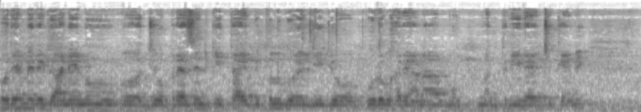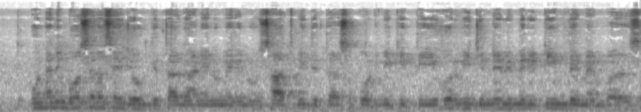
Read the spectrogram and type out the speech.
ਉਹਦੇ ਮੇਰੇ ਗਾਣੇ ਨੂੰ ਜੋ ਪ੍ਰੈਜ਼ੈਂਟ ਕੀਤਾ ਹੈ ਵਿਪੁਲ ਗੋਇਲ ਜੀ, ਜੋ ਪੂਰਬ ਹਰਿਆਣਾ ਮੁੱਖ ਮੰਤਰੀ ਰਹਿ ਚੁੱਕੇ ਨੇ। ਤੇ ਉਹਨਾਂ ਨੇ ਬਹੁਤ ਸਾਰਾ ਸਹਿਯੋਗ ਦਿੱਤਾ ਗਾਣੇ ਨੂੰ, ਮੇਰੇ ਨੂੰ ਸਾਥ ਵੀ ਦਿੱਤਾ ਸਪੋਰਟ ਵੀ ਕੀਤੀ, ਹੋਰ ਵੀ ਜਿੰਨੇ ਵੀ ਮੇਰੀ ਟੀਮ ਦੇ ਮੈਂਬਰਸ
